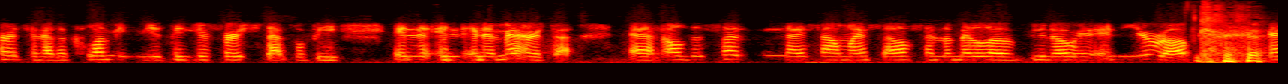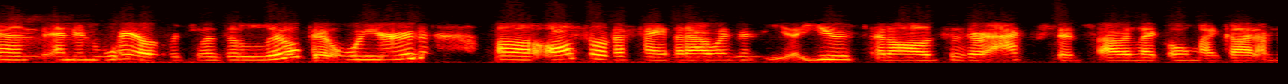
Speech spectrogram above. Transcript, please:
person, as a Colombian, you think your first step would be in, in, in America. And all of a sudden, I found myself in the middle of, you know, in, in Europe and, and in Wales, which was a little bit weird. Uh, also the fact that I wasn't used at all to their accents. I was like, oh my God, I'm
